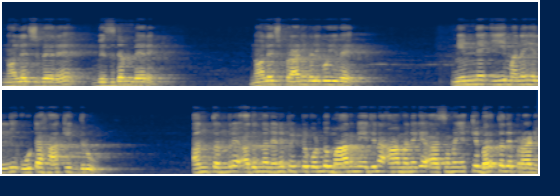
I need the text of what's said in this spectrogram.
ನಾಲೆಜ್ ಬೇರೆ ವಿಸ್ಡಮ್ ಬೇರೆ. ನಾಲೆಜ್ ಪ್ರಾಣಿಗಳಿಗೂ ಇವೆ. ನಿನ್ನೆ ಈ ಮನೆಯಲ್ಲಿ ಊಟ ಹಾಕಿದ್ರು. ಅಂತಂದ್ರೆ ಅದನ್ನ ನೆನಪಿಟ್ಟುಕೊಂಡು ಮಾರನೇ ದಿನ ಆ ಮನೆಗೆ ಆ ಸಮಯಕ್ಕೆ ಬರ್ತದೆ ಪ್ರಾಣಿ.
